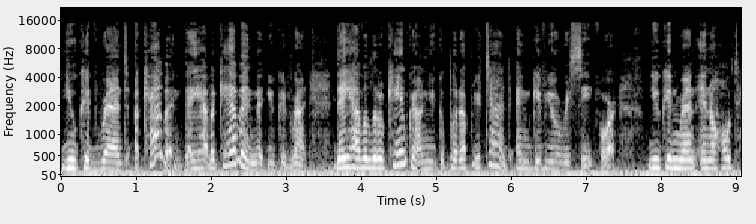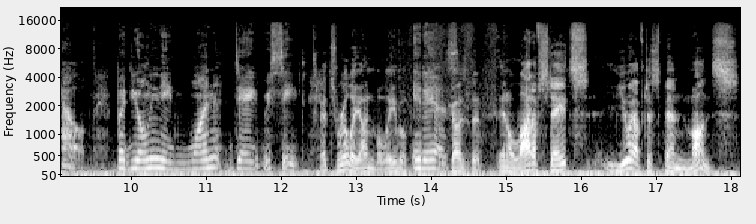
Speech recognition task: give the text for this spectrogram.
you could rent a cabin they have a cabin that you could rent they have a little campground you could put up your tent and give you a receipt for you can rent in a hotel but you only need one day receipt It's really unbelievable. It is. Because the, in a lot of states, you have to spend months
